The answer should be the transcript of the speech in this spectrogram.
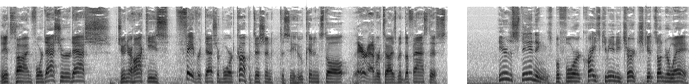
It's time for Dasher Dash, junior hockey's favorite Dasher board competition to see who can install their advertisement the fastest. Here are the standings before Christ Community Church gets underway.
